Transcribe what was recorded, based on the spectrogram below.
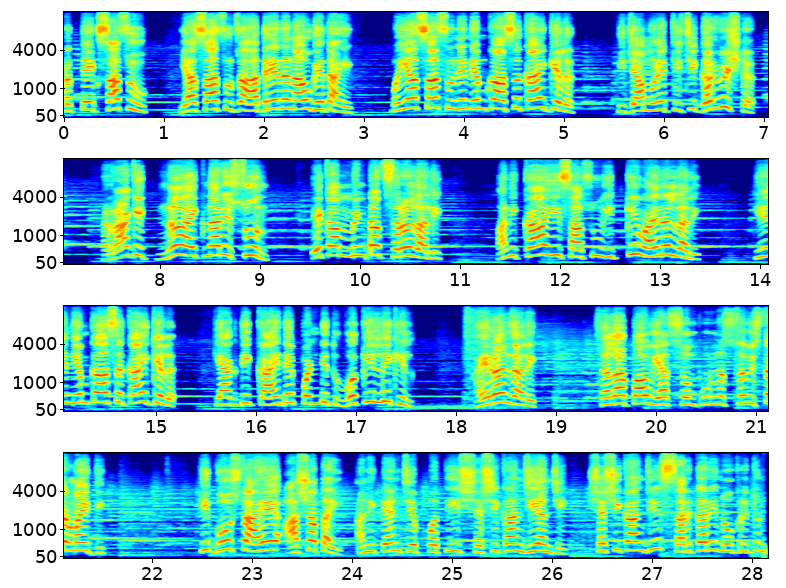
प्रत्येक सासू या सासूचं आदरेनं नाव घेत आहे. मग या सासूने नेमकं असं काय केलं? की ज्यामुळे तिची गर्विष्ठ रागीत न ऐकणारी सून एका मिनिटात सरळ झाली आणि का ही सासू इतकी व्हायरल झाली? तिने नेमकं असं काय केलं? की अगदी कायदे पंडित वकील देखील हैराण झाले. चला पाहू या संपूर्ण सविस्तर माहिती. ही गोष्ट आहे आशाताई आणि त्यांचे पती शशिकांतजी यांची शशिकांतजी सरकारी नोकरीतून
